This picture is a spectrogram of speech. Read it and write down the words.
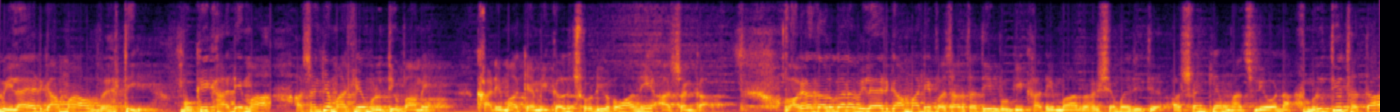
વિલાયત ગામમાં વહેતી ભૂખી ખાડીમાં અસંખ્ય માછલીઓ મૃત્યુ પામે. ખાડીમાં કેમિકલ છોડ્યું હોવાની આશંકા. વાગરા તાલુકાના વિલાયત ગામમાંથી પસાર થતી ભૂગી ખાડીમાં રહસ્યમય રીતે અસંખ્ય માછલીઓના મૃત્યુ થતા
